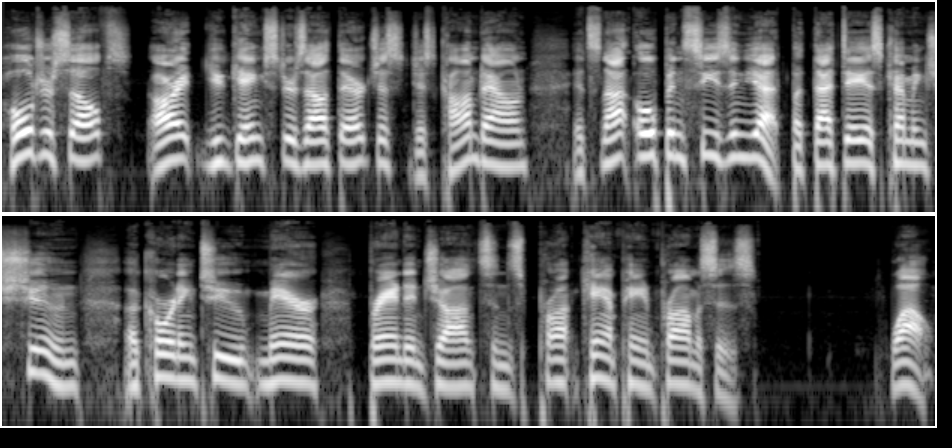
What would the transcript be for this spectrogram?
hold yourselves. All right, you gangsters out there, just just calm down. It's not open season yet, but that day is coming soon, according to Mayor Brandon Johnson's pro- campaign promises. Wow.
